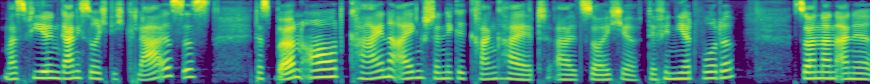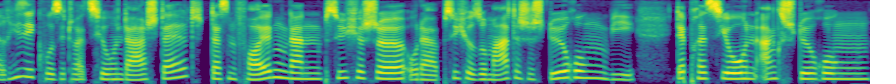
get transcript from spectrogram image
Was vielen gar nicht so richtig klar ist, ist, dass Burnout keine eigenständige Krankheit als solche definiert wurde, sondern eine Risikosituation darstellt, dessen Folgen dann psychische oder psychosomatische Störungen wie Depression, Angststörungen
